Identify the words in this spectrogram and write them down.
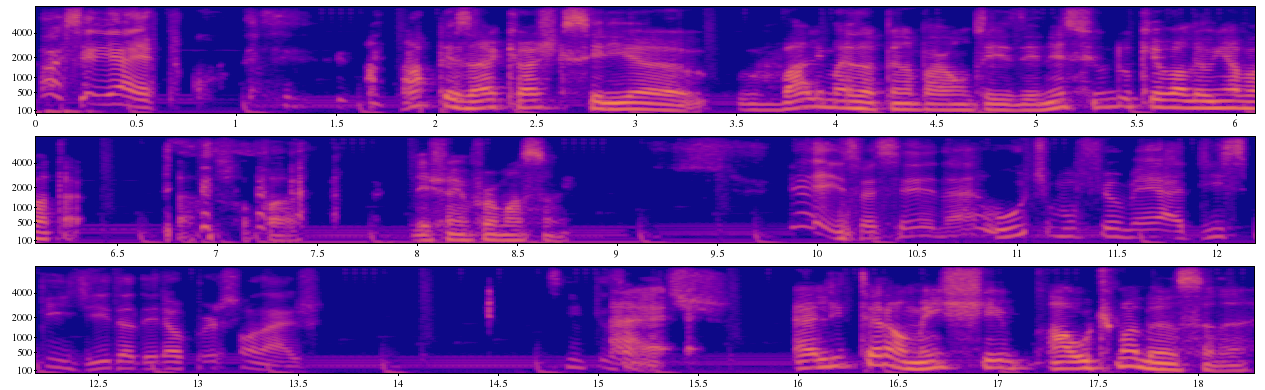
Mas seria épico. Apesar que eu acho que seria. Vale mais a pena pagar um 3D nesse filme do que valeu em Avatar. Tá, só pra deixar a informação aí. E é isso, vai ser, né? O último filme é a despedida dele ao personagem. Simplesmente. É, é literalmente a última dança, né?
